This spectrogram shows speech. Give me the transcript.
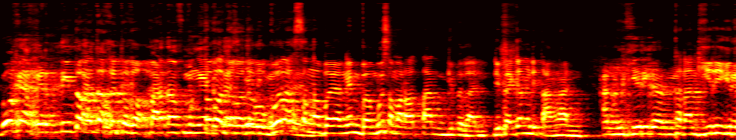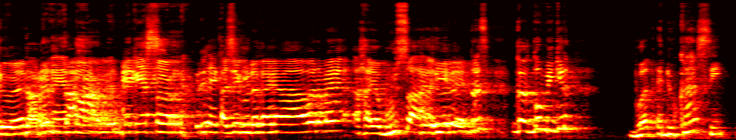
Gue gak ngerti Tunggu, part of, tunggu, tunggu. part of Tunggu, mengedukasi. tunggu, tunggu. Gue langsung ngebayangin bambu sama rotan gitu kan. Dipegang di tangan. kanan kiri kan Kanan kiri gitu kan. Kayak di belakang. kayak Thor. Anjing udah kayak apa namanya? Hayabusa gitu. Terus enggak gue mikir buat edukasi.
